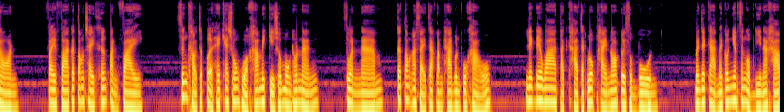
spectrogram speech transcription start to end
นอน ไฟฟ้าก็ต้องใช้เครื่องปั่นไฟ ซึ่งเขาจะเปิดให้แค่ช่วงหัวค่ำไม่กี่ชั่วโมงเท่านั้น ส่วนน้ำก็ต้องอาศัยจากลำธารบนภูเขา เรียกได้ว่าตัดขาดจากโลกภายนอกโดยสมบูรณ์ บรรยากาศมันก็เงียบสงบดีนะครับ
